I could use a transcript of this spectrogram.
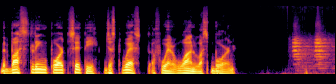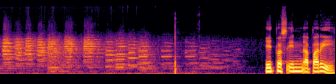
the bustling port city just west of where Juan was born. It was in Aparri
